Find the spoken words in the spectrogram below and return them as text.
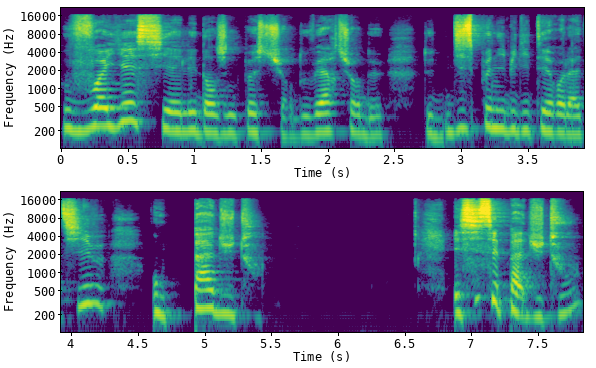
vous voyez si elle est dans une posture d'ouverture, de, de disponibilité relative ou pas du tout. Et si c'est pas du tout,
